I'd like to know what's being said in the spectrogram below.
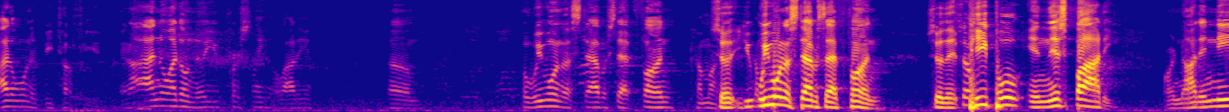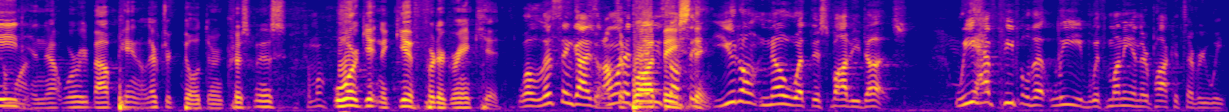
I don't want it to be tough for you. And I, I know I don't know you personally, a lot of you. Um, but we want to establish that fund. Come on. So you, Come we want to establish that fund so that So- people in this body are not in need and not worried about paying an electric bill during Christmas Come on. or getting a gift for their grandkid. Well, listen, guys, So I it's want a to tell you broad-based something. thing. You don't know what this body does. We have people that leave with money in their pockets every week.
